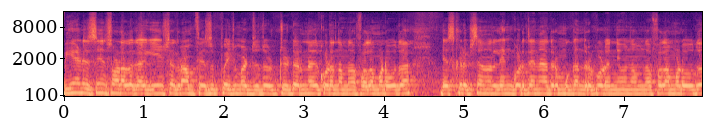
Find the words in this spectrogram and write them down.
ಬಿಹೈಂಡ್ ದ ಸೀನ್ಸ್ ನೋಡೋದಕ್ಕಾಗಿ ಇನ್ಸ್ಟಾಗ್ರಾಮ್ ಫೇಸ್ಬುಕ್ ಪೇಜ್ ಮತ್ತು ಟ್ವಿಟರ್ನಲ್ಲಿ ಕೂಡ ನಮ್ಮನ್ನ ಫಾಲೋ ಮಾಡ್ಬೋದು ಡಿಸ್ಕ್ರಿಪ್ಷನಲ್ಲಿ ಲಿಂಕ್ ಕೊಡ್ತೇನೆ, ಅದ್ರ ಮುಖಾಂತರ ಕೂಡ ನೀವು ನಮ್ಮನ್ನ ಫಾಲೋ ಮಾಡ್ಬೋದು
